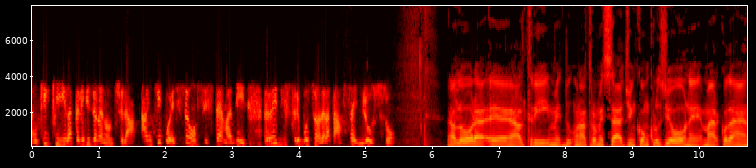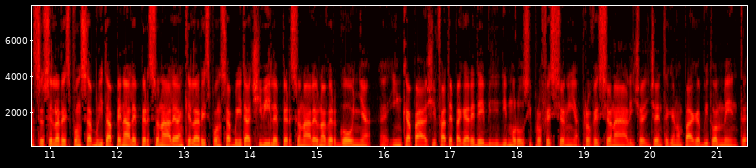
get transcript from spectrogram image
anche chi la televisione non ce l'ha. Anche questo è un sistema di ridistribuzione della tassa ingiusto. Allora, eh, altri, un altro messaggio in conclusione. Marco D'Anzio, se la responsabilità penale è personale, anche la responsabilità civile è personale, è una vergogna. Eh, incapaci, fate pagare debiti di morosi professionali, cioè gente che non paga abitualmente.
